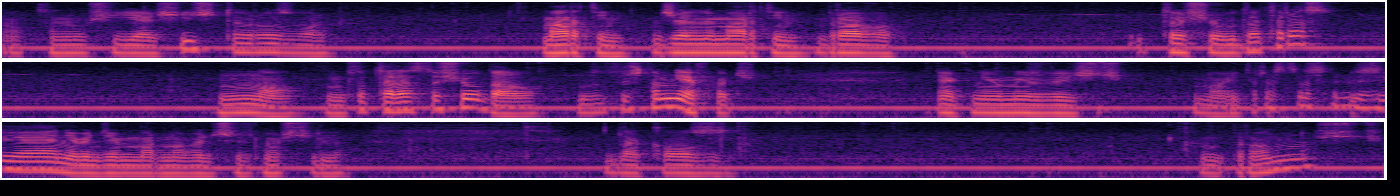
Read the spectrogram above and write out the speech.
A ten musi jeść, to rozwal. Martin, dzielny Martin, brawo. I to się uda teraz? No, no to teraz to się udało. No to już tam nie wchodź. Jak nie umiesz wyjść. No i teraz to sobie zje, nie będziemy marnować żywności dla, dla kozy. Obronność.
